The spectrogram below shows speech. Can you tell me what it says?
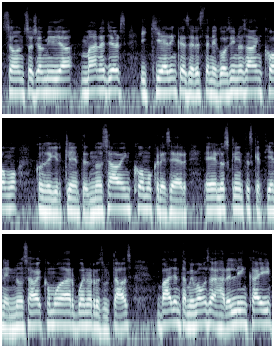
son social media managers y quieren crecer este negocio y no saben cómo conseguir clientes, no saben cómo crecer eh, los clientes que tienen, no saben cómo dar buenos resultados. Vayan, también vamos a dejar el link ahí.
